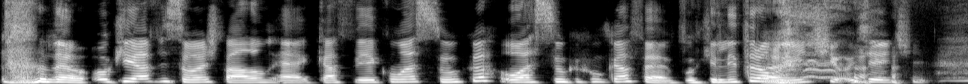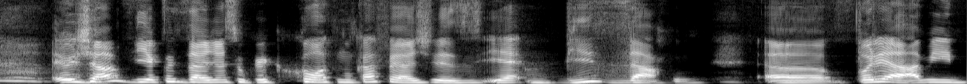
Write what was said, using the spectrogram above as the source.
Não, o que as pessoas falam é café com açúcar ou açúcar com café. Porque literalmente, gente, eu já vi a quantidade de açúcar que eu coloco no café às vezes. E é bizarro. Uh, but yeah, I mean,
